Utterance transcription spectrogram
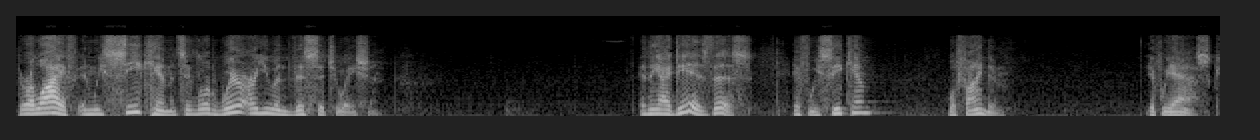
through our life and we seek him and say, Lord, where are you in this situation? And the idea is this. If we seek him, we'll find him. If we ask.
